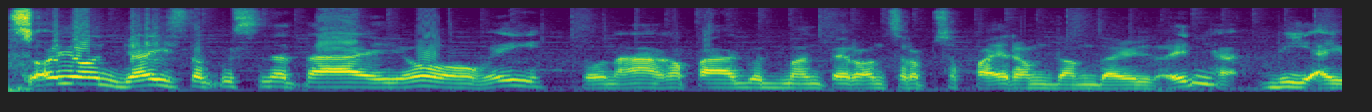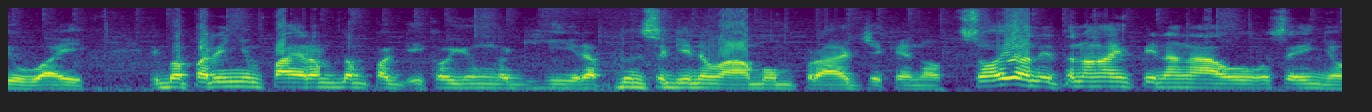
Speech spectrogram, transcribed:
So yun guys, tapos na tayo. Okay. So nakakapagod man pero ang sarap sa pakiramdam dahil ayun nga, DIY. Iba pa rin yung pakiramdam pag ikaw yung naghihirap dun sa ginawa mong project and off. So ayun, ito na nga yung pinangako ko sa inyo.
